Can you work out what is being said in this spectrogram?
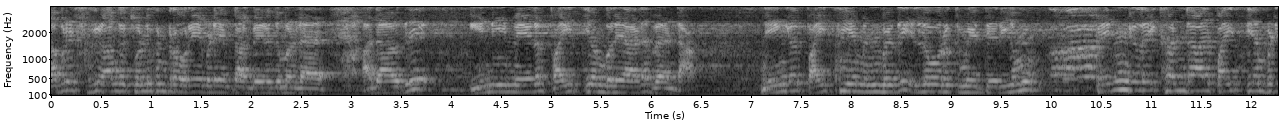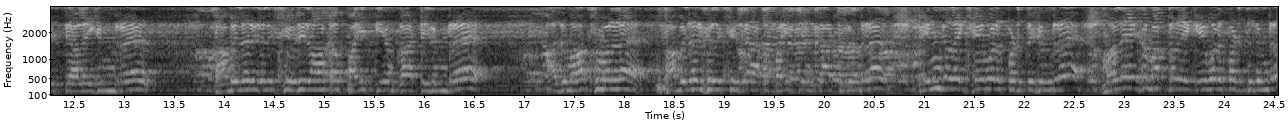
நபருக்கு நாங்கள் சொல்லுகின்ற ஒரே விடயம் தான் வேறு எதுவுமல்ல அதாவது இனிமேலும் பைத்தியம் விளையாட வேண்டாம். நீங்கள் பைத்தியம் என்பது எல்லோருக்குமே தெரியும். பெண்களை கண்டால் பைத்தியம் பிடித்து அலைகின்ற தமிழர்களுக்கு எதிராக பைத்தியம் காட்டுகின்ற அது மாத்திரமல்ல தமிழர்களுக்கு எதிராக பைத்தியம் காட்டுகின்ற பெண்களை கேவலப்படுத்துகின்ற மலையக மக்களை கேவலப்படுத்துகின்ற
